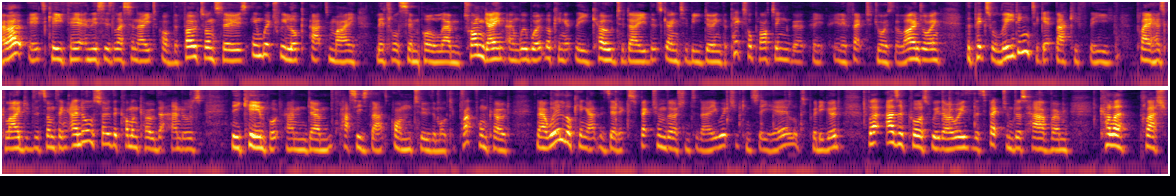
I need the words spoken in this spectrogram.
Hello, it's Keith here, and this is lesson 8 of the Photon series, in which we look at my little simple um, Tron game, and we're looking at the code today that's going to be doing the pixel plotting, that in effect draws the line drawing, the pixel reading to get back if the player has collided with something, and also the common code that handles the key input and um, passes that on to the multi-platform code. Now we're looking at the ZX Spectrum version today, which you can see here, looks pretty good, but as of course with always, the Spectrum does have um, color clash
